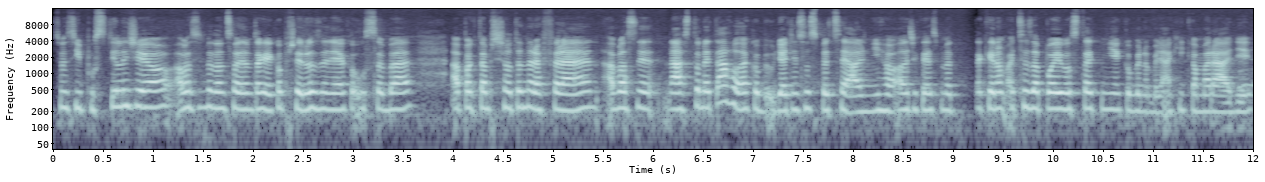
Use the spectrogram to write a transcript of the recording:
Jsme si ji pustili, že jo? A vlastně jsme tancovali jenom tak jako přirozeně, jako u sebe. A pak tam přišel ten refrén a vlastně nás to netáhlo jakoby udělat něco speciálního, ale říkali jsme, tak jenom ať se zapojí ostatní, jakoby, nebo nějaký kamarádi.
